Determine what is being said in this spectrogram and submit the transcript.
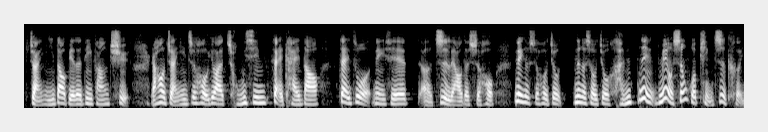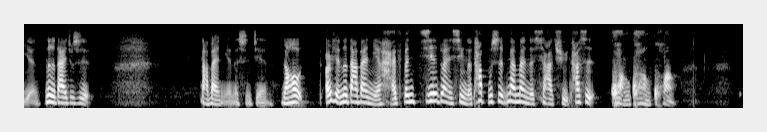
转移到别的地方去，然后转移之后又要重新再开刀、再做那些呃治疗的时候，那个时候就那个时候就很那没有生活品质可言。那个大概就是大半年的时间，然后而且那大半年还分阶段性的，它不是慢慢的下去，它是。哐哐哐，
